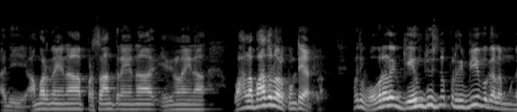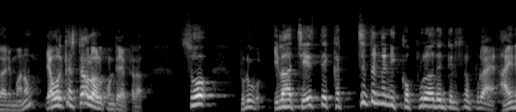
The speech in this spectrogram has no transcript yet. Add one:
అది అమర్నైనా ప్రశాంత్నైనా ఏదైనా వాళ్ళ బాధలు వాళ్ళకు ఉంటాయి అట్లా. కాబట్టి ఓవరాల్గా గేమ్ చూసినప్పుడు రివ్యూ ఇవ్వగలము కానీ మనం ఎవరి కష్టాలు వాళ్ళకు ఉంటాయి అక్కడ. సో ఇప్పుడు ఇలా చేస్తే ఖచ్చితంగా నీకు కప్పు రాదని తెలిసినప్పుడు ఆయన ఆయన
